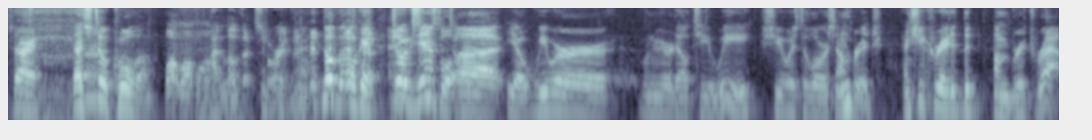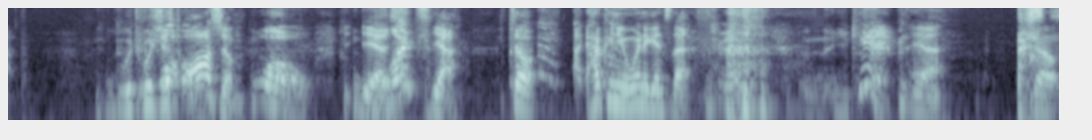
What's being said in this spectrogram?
Sorry, that's still cool though. Wah, wah, wah. I love that story. Though. No, but okay. So example, uh, you know, we were when we were at LTUE. She was Dolores Umbridge, and she created the Umbridge rap, which was just Whoa. awesome. Whoa. Yes. What? Yeah. So how can you win against that? You can't. Yeah. So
